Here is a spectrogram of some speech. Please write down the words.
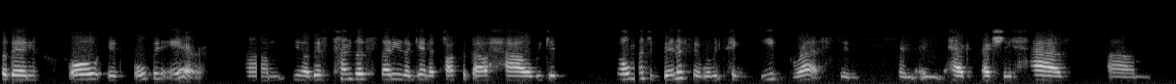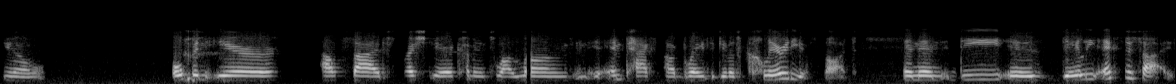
So then O is open air. Um, you know, there's tons of studies again that talks about how we get so much benefit when we take deep breaths and and, and ha- actually have um, you know open air outside fresh air coming into our lungs and it impacts our brain to give us clarity of thought and then d is daily exercise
